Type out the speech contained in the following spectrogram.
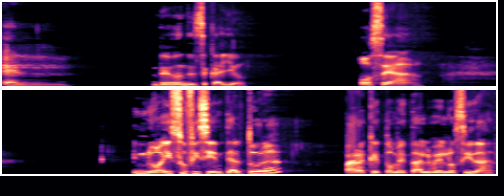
El... ¿De dónde se cayó? O sea, no hay suficiente altura para que tome tal velocidad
